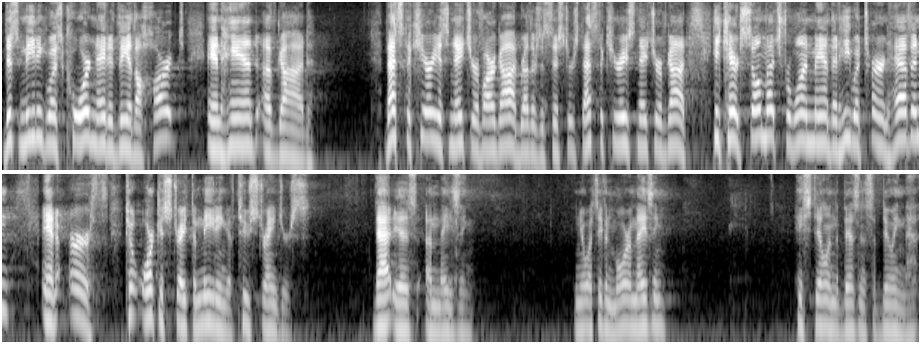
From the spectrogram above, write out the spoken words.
This meeting was coordinated via the heart and hand of God. That's the curious nature of our God, brothers and sisters. That's the curious nature of God. He cared so much for one man that he would turn heaven and earth to orchestrate the meeting of two strangers. That is amazing. You know what's even more amazing? He's still in the business of doing that.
